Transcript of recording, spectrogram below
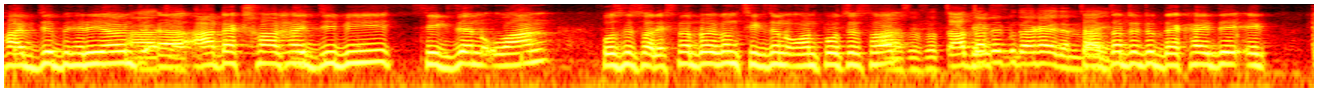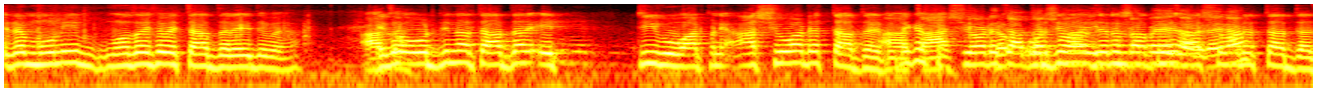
five G variant আচ্ছা, আট একশো আঠাশ GB six gen one processor Snapdragon six gen one processor আচ্ছা আচ্ছা চার্জারটা একটু দেখাই দেন চার্জারটা একটু দেখাই দে এটা মূলই মজা হিসেবে চার্জার এই যে ভাই। আচ্ছা। এগুলো অরিজিনাল চার্জার এইটটি ওয়াট মানে ওয়াটের চার্জার এটা ঠিক আচ্ছা, আছে? 80 ওয়াটের charger সহ Original এই যেটার ফোনটা সাথে পেয়ে 80 ওয়াটের চার্জার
